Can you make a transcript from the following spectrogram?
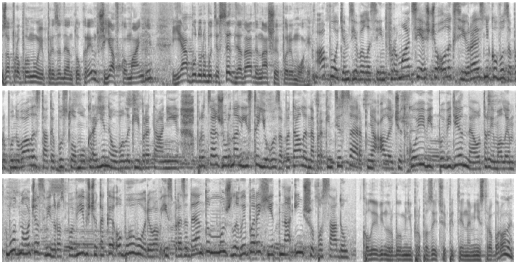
запропонує президент України. Що я в команді, я буду робити все для ради нашої перемоги. А потім з'явилася інформація, що Олексію Резнікову запропонували стати послом України у Великій Британії. Про це журналісти його запитали наприкінці серпня, але чіткої відповіді не отримали. Водночас він розповів, що таки обговорював із президентом можливий перехід на іншу посаду. Коли він робив мені пропозицію піти на міністра оборони,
